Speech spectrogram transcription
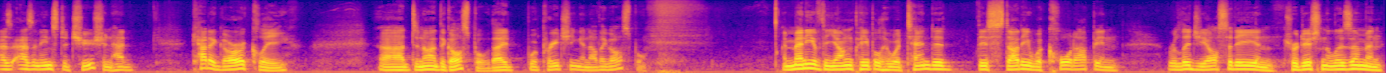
as, as an institution, had categorically uh, denied the gospel. They were preaching another gospel. And many of the young people who attended this study were caught up in religiosity and traditionalism. And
